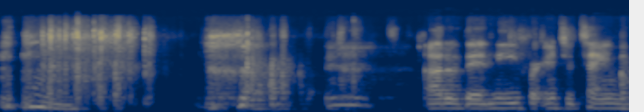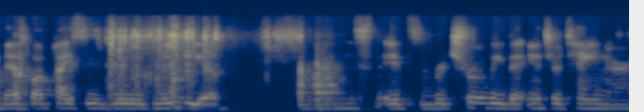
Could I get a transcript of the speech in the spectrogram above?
Out of that need for entertainment. That's why Pisces rules media. It's, it's truly the entertainer.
